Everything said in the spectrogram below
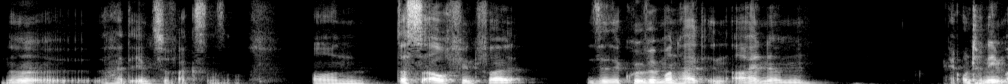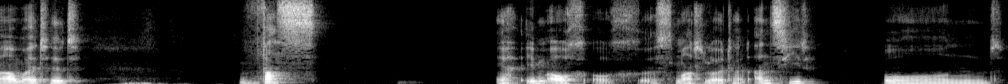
ne, halt eben zu wachsen. So. Und das ist auch auf jeden Fall sehr, sehr cool, wenn man halt in einem Unternehmen arbeitet, was ja eben auch, auch smarte Leute halt anzieht. Und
